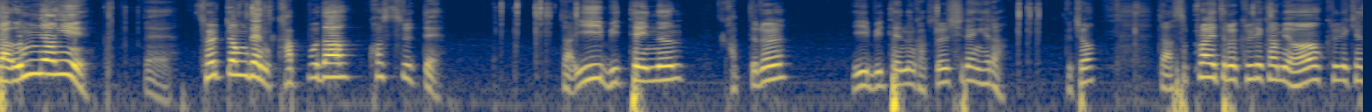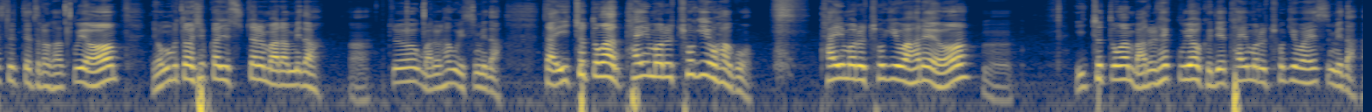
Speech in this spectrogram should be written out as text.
자 음량이 예, 설정된 값보다 컸을 때 자 이 밑에 있는 값들을 이 밑에 있는 값을 실행해라. 그쵸? 자 sprite를 클릭하면 클릭했을 때 들어갔고요. 0부터 10까지 숫자를 말합니다. 아, 쭉 말을 하고 있습니다. 자 2초 동안 타이머를 초기화하고 타이머를 초기화하래요. 음. 2초 동안 말을 했고요. 그 뒤에 타이머를 초기화했습니다.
